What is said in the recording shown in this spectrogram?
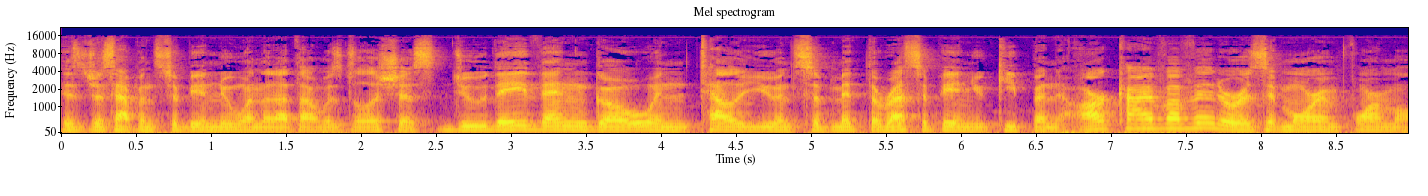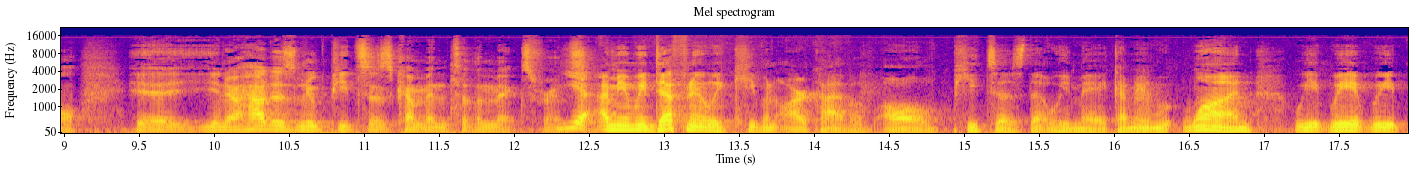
Is just happens to be a new one that I thought was delicious. Do they then go and tell you and submit the recipe, and you keep an archive of it, or is it more informal? Uh, you know, how does new pizzas come into the mix? For instance, Yeah, I mean, we definitely keep an archive of all pizzas that we make. I mean, one, we we we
